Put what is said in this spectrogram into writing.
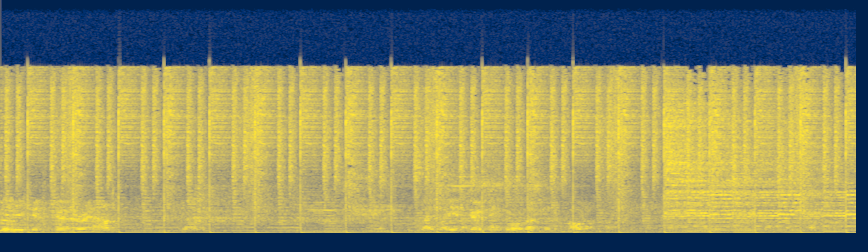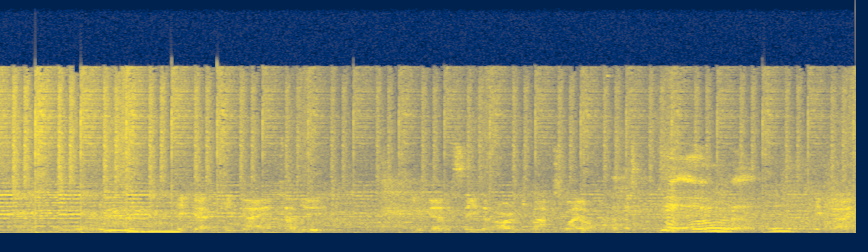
So you can turn around. The same way you turned before, but the hold up. Keep going, keep going until you you'll to see the orange marks way off in the distance. Keep going.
